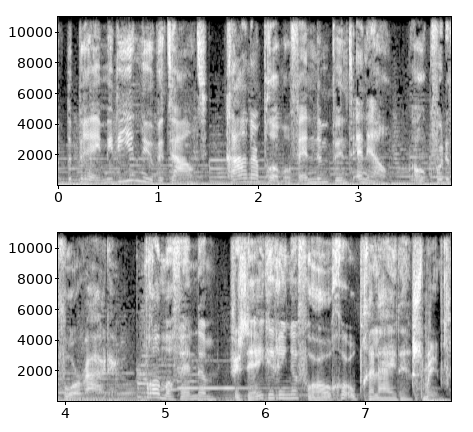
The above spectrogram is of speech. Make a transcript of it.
op de premie die je nu betaalt. Ga naar promovendum.nl, ook voor de voorwaarden. Promovendum, verzekeringen voor hoger opgeleiden. Smint.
